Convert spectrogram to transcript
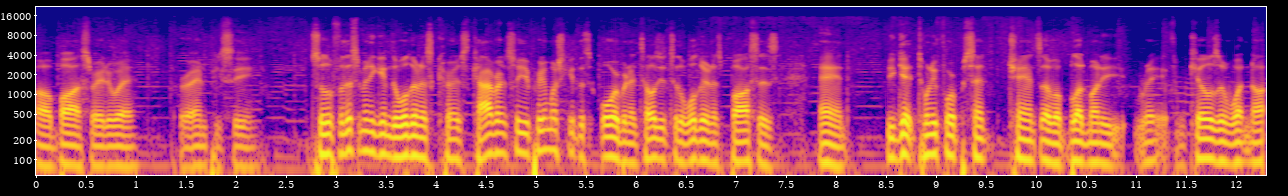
uh, boss right away or NPC. So for this mini game, the Wilderness Cursed Cavern, so you pretty much get this orb and it tells you to the wilderness bosses and you get 24% chance of a blood money rate from kills and whatnot.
